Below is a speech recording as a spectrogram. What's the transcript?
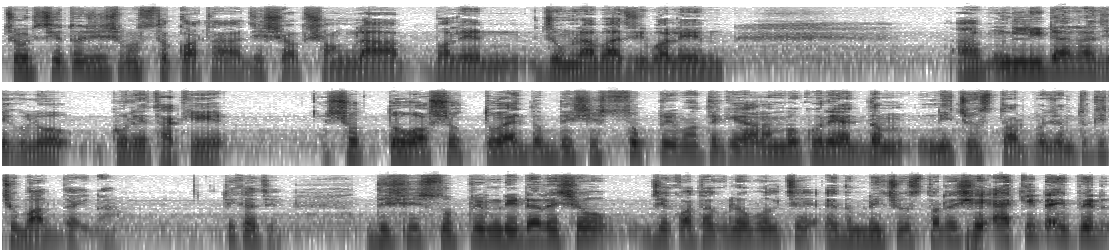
চর্চিত যে সমস্ত কথা যেসব সংলাপ বলেন, জুমলাবাজি বলেন লিডাররা যেগুলো করে থাকে, সত্য, অসত্য, একদম দেশের সুপ্রিমো থেকে আরম্ভ করে একদম নিচু স্তর পর্যন্ত কিছু বাদ দেয় না। ঠিক আছে? দেশের সুপ্রিম লিডার এসেও যে কথাগুলো বলছে একদম নিচু স্তরে সে একই টাইপের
